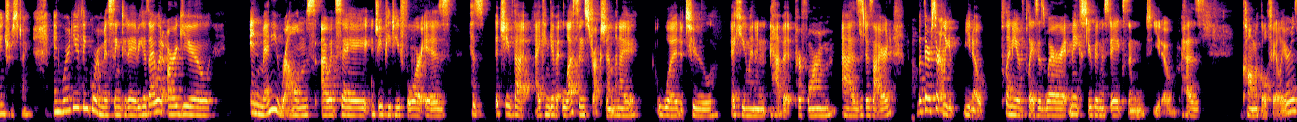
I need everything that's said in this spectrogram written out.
Interesting. And where do you think we're missing today? Because I would argue in many realms, I would say GPT 4 is has achieved that I can give it less instruction than I would to a human and have it perform as desired. But there are certainly, you know, plenty of places where it makes stupid mistakes and, you know, has comical failures.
